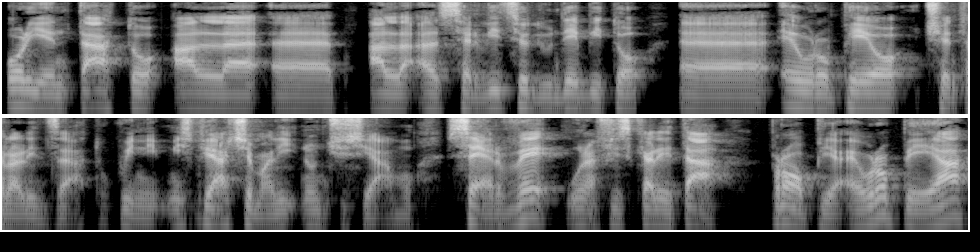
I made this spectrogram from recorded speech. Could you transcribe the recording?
orientato al, eh, al, al servizio di un debito eh, europeo centralizzato. Quindi mi spiace, ma lì non ci siamo. Serve una fiscalità propria europea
